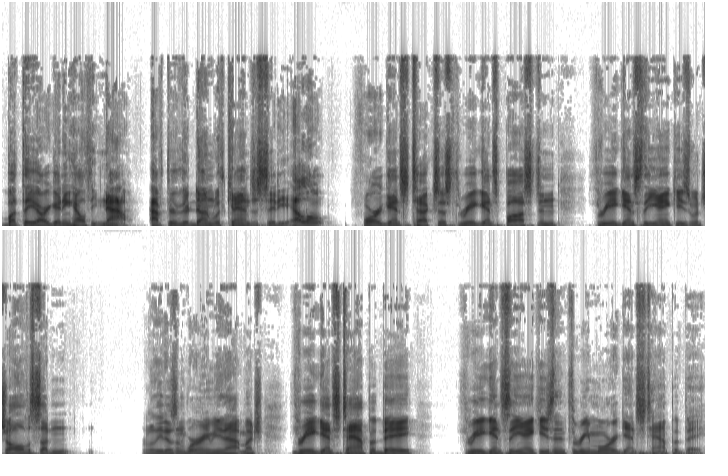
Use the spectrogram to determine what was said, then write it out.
but they are getting healthy now after they're done with Kansas City. Hello, four against Texas, three against Boston, three against the Yankees, which all of a sudden really doesn't worry me that much. Three against Tampa Bay, three against the Yankees, and three more against Tampa Bay.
